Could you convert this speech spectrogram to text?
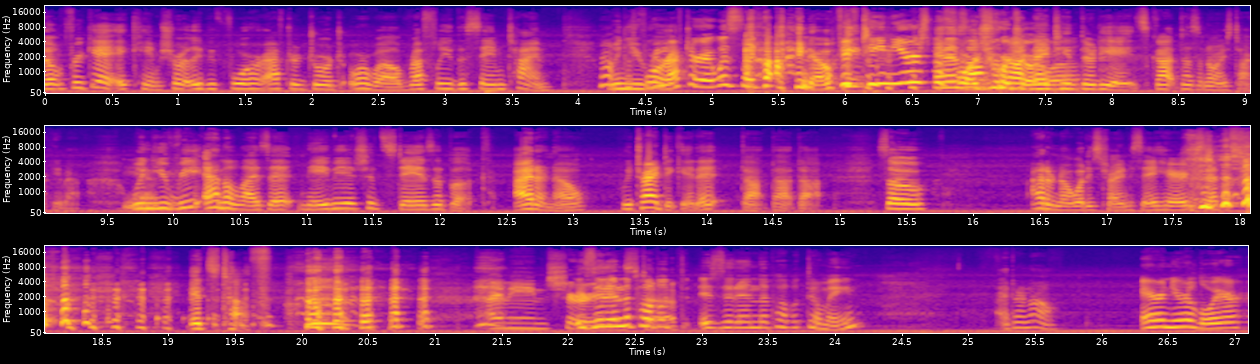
Don't forget, it came shortly before or after George Orwell, roughly the same time. Not before or after it was like I know. 15 years And it's before George not Orwell. 1938. Scott doesn't know what he's talking about. when Yeah, you reanalyze it, maybe it should stay as a book. I don't know. We tried to get it. Dot dot dot. So I don't know what he's trying to say here, except it's tough. I mean, sure. Is it in the public? tough. Is it in the public domain? I don't know. Erin, you're a lawyer.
